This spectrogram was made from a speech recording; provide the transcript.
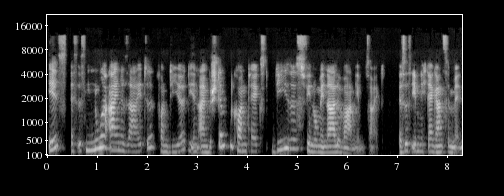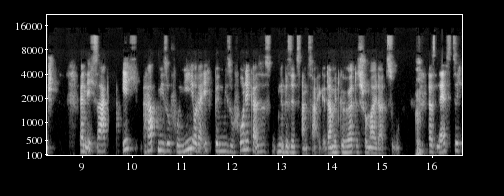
ist, es ist nur eine Seite von dir, die in einem bestimmten Kontext dieses phänomenale Wahrnehmen zeigt. Es ist eben nicht der ganze Mensch. Wenn ich sage, ich habe Misophonie oder ich bin Misophoniker, ist es eine Besitzanzeige. Damit gehört es schon mal dazu. Das lässt sich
